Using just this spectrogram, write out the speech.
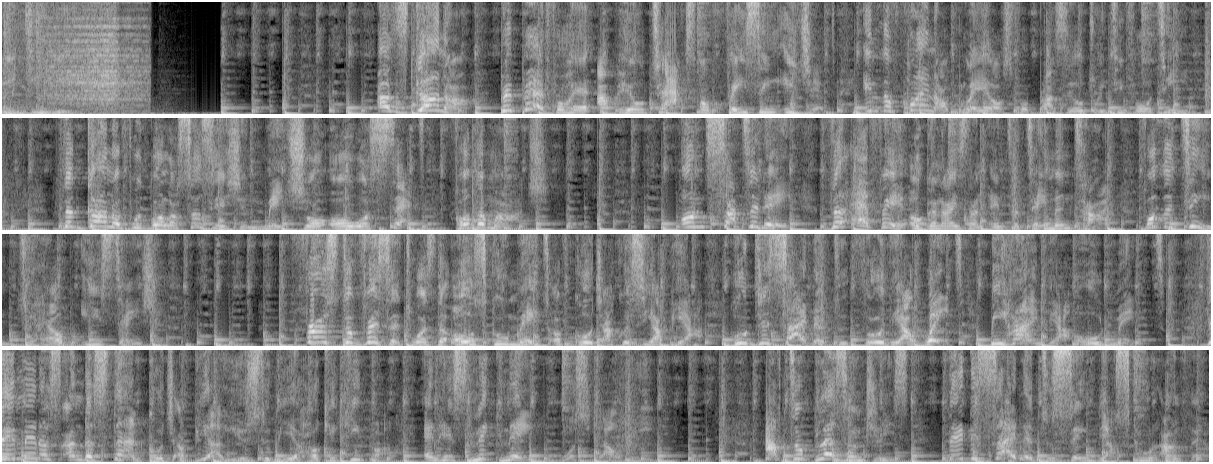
Free TV. As Ghana prepared for her uphill task of facing Egypt in the final playoffs for Brazil 2014, the Ghana Football Association made sure all was set for the march. On Saturday, the FA organized an entertainment time for the team to help ease tension. First to visit was the old school mate of coach Kwesi Appiah, who decided to throw their weight behind their old mate. Made us understand Coach Appiah used to be a hockey keeper and his nickname was Yauhi. After pleasantries, they decided to sing their school anthem.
